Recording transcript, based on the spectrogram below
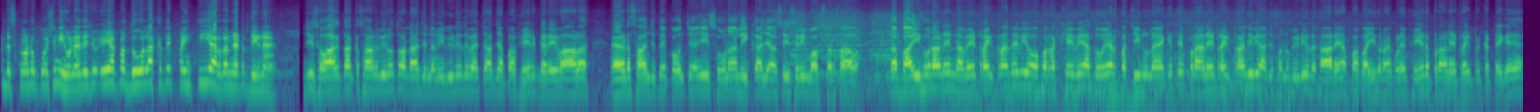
ਡਿਸਕਾਊਂਟ ਕੁਝ ਨਹੀਂ ਹੋਣਾ ਇਹਦੇ ਚੋਂ। ਇਹ ਆਪਾਂ 2 ਲੱਖ ਤੇ 35000 ਦਾ ਨੈਟ ਦੇਣਾ ਹੈ। ਜੀ ਸਵਾਗਤ ਆ ਕਿਸਾਨ ਵੀਰੋ ਤੁਹਾਡਾ ਅੱਜ ਨਵੀਂ ਵੀਡੀਓ ਦੇ ਵਿੱਚ। ਅੱਜ ਆਪਾਂ ਫੇਰ ਗਰੇਵਾਲ ਐਂਡ ਸੰਜ ਤੇ ਪਹੁੰਚੇ ਹਾਂ ਜੀ ਸੋਨਾਲੀਕਾ ਏਜੰਸੀ ਸ੍ਰੀ ਮੁਕਤਸਰ ਸਾਹਿਬ। ਤਾਂ ਬਾਈ ਹੋਰਾਂ ਨੇ ਨਵੇਂ ਟਰੈਕਟਰਾਂ ਦੇ ਵੀ ਆਫਰ ਰੱਖੇ ਹੋਏ ਆ। 2025 ਨੂੰ ਲੈ ਕੇ ਤੇ ਪੁਰਾਣੇ ਟਰੈਕਟਰਾਂ ਦੀ ਵੀ ਅੱਜ ਤੁਹਾਨੂੰ ਵੀਡੀਓ ਦਿਖਾ ਰਹੇ ਆ ਆਪਾਂ ਬਾਈ ਹੋਰਾਂ ਕੋਲੇ ਫੇਰ ਪੁਰਾਣੇ ਟਰੈਕਟਰ ਕੱਟੇ ਗਏ ਆ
